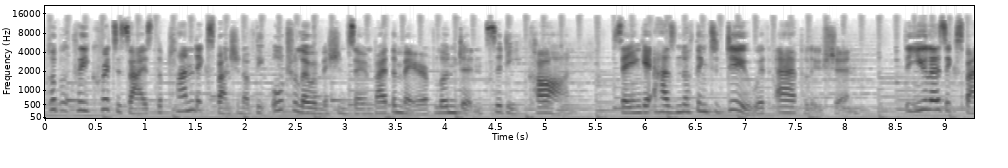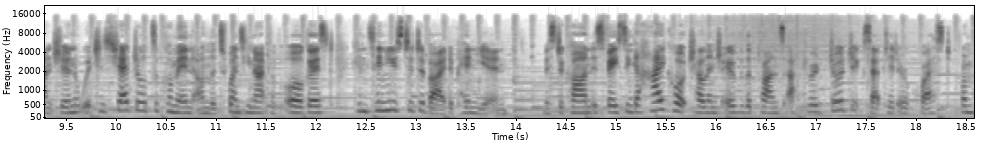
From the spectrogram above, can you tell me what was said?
publicly criticised the planned expansion of the ultra low emission zone by the Mayor of London, Sadiq Khan, saying it has nothing to do with air pollution. The ULEZ expansion, which is scheduled to come in on the 29th of August, continues to divide opinion. Mr Khan is facing a High Court challenge over the plans after a judge accepted a request from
